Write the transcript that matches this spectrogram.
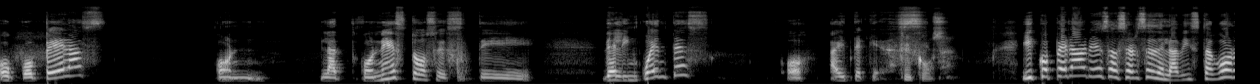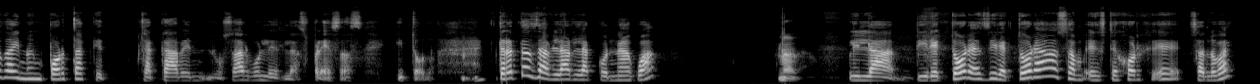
o cooperas con, la, con estos este, delincuentes o ahí te quedas. ¿Qué cosa? Y cooperar es hacerse de la vista gorda y no importa que se acaben los árboles, las presas y todo. ¿Tratas de hablarla con agua? Nada. ¿Y la directora es directora, este Jorge Sandoval?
